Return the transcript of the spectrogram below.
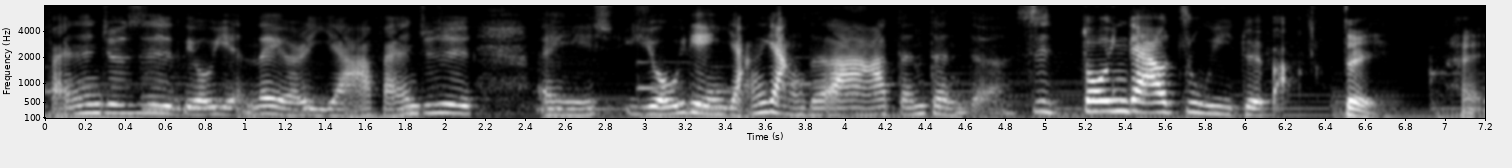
反正就是流眼泪而已啊，反正就是诶、有一点痒痒的啦等等的，是都应该要注意，对吧？对，嘿，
